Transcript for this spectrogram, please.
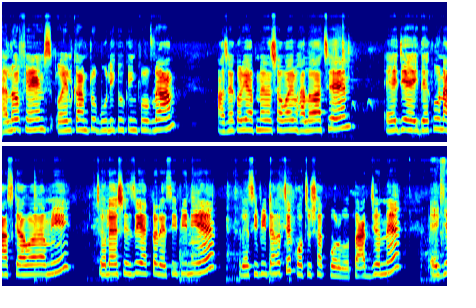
হ্যালো ফ্রেন্ডস, ওয়েলকাম টু বুলি কুকিং প্রোগ্রাম। আশা করি আপনারা সবাই ভালো আছেন। এই যে, এই দেখুন, আজকে আবার আমি চলে এসেছি একটা রেসিপি নিয়ে। রেসিপিটা হচ্ছে কচু শাক করব। তার জন্যে এই যে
